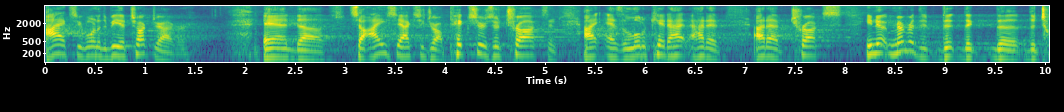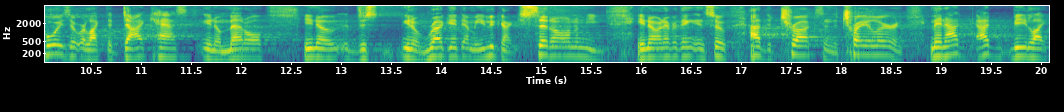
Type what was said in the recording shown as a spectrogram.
I actually wanted to be a truck driver. And uh, so I used to actually draw pictures of trucks. And I, as a little kid, I, I had a, I'd have trucks. You know, remember the, the, the, the, the toys that were like the die cast, you know, metal, you know, just, you know, rugged. I mean, you look like you sit on them, you, you know, and everything. And so I had the trucks and the trailer. And man, I'd, I'd be like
